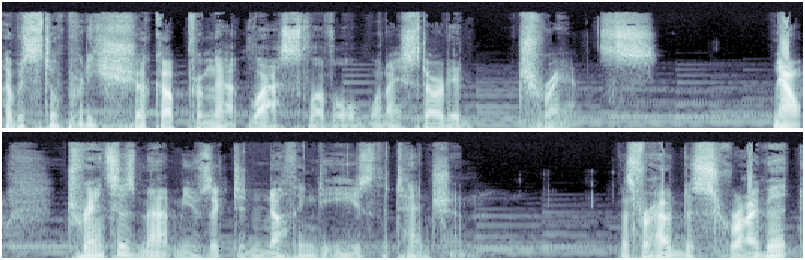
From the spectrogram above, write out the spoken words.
I was still pretty shook up from that last level when I started Trance. Now, Trance's map music did nothing to ease the tension. As for how to describe it,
